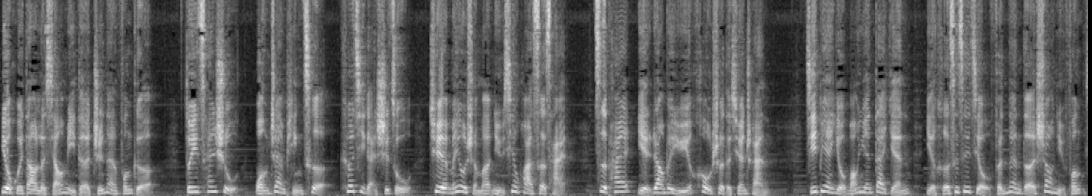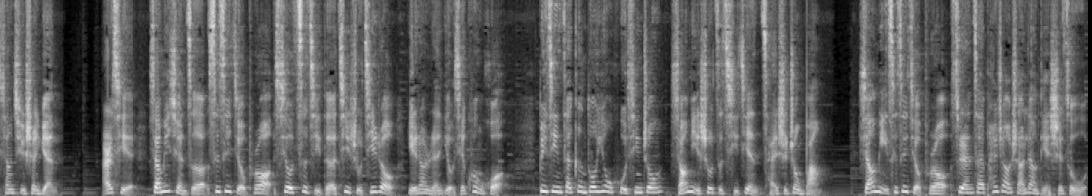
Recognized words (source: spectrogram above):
又回到了小米的直男风格，堆参数、网站评测，科技感十足，却没有什么女性化色彩。自拍也让位于后摄的宣传，即便有王源代言，也和 CC9 粉嫩的少女风相去甚远。而且小米选择 CC9 Pro 秀自己的技术肌肉，也让人有些困惑。毕竟在更多用户心中，小米数字旗舰才是重磅。小米 CC9 Pro 虽然在拍照上亮点十足，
